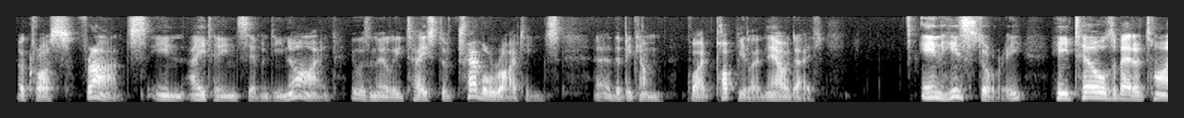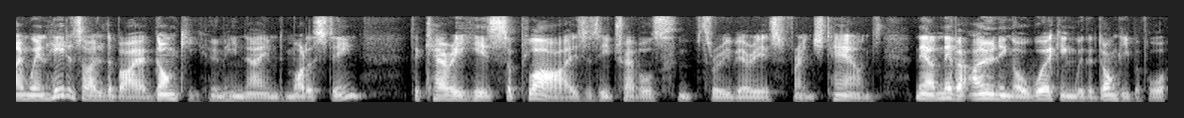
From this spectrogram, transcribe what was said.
across France in 1879. It was an early taste of travel writings uh, that become quite popular nowadays. In his story, he tells about a time when he decided to buy a donkey, whom he named Modestine, to carry his supplies as he travels through various French towns. Now, never owning or working with a donkey before,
